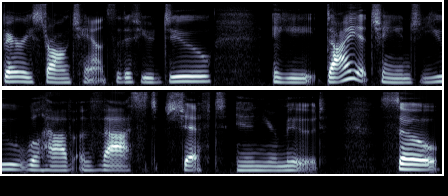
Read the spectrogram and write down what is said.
very strong chance that if you do a diet change, you will have a vast shift in your mood. So,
